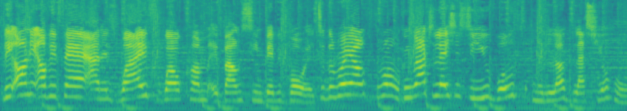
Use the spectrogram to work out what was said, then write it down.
The of Ife and his wife welcome a bouncing baby boy to the royal throne. Congratulations to you both. May the Lord bless your home.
